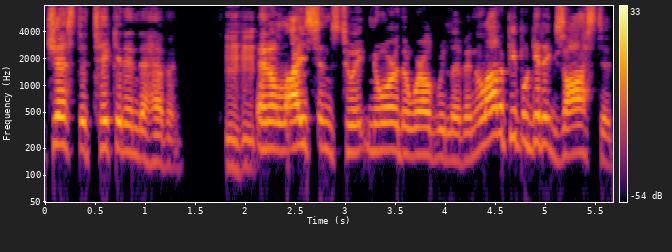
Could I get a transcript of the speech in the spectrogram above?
just a ticket into heaven. Mm-hmm. and a license to ignore the world we live in. A lot of people get exhausted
